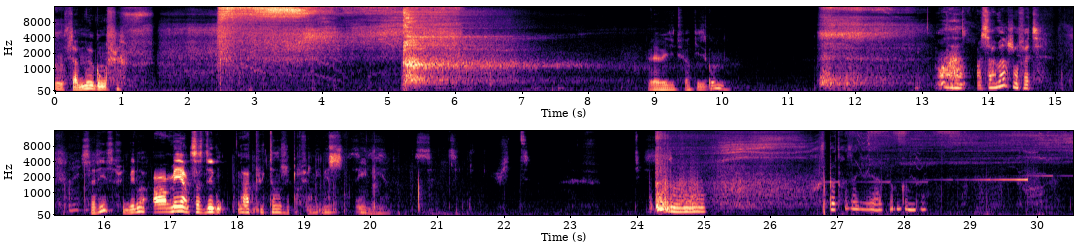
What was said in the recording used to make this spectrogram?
Hum, Ça me gonfle. Elle avait dit de faire 10 secondes. Ah, ça marche en fait. Ça y est, ça fait une baignoire. Ah merde, ça se dégonfle. Ah putain, j'ai pas refermé, merde. Eh merde. 7, 8. C'est pas très agréable hein, comme ça.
